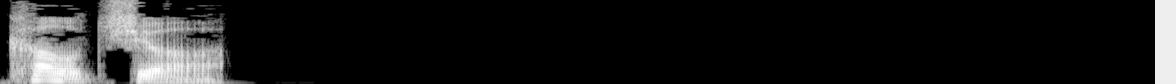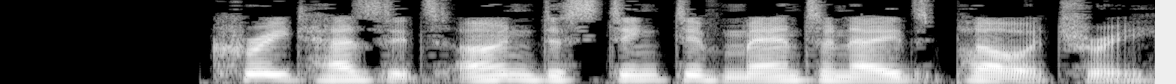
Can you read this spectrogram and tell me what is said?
Culture Crete has its own distinctive Mantinades poetry.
